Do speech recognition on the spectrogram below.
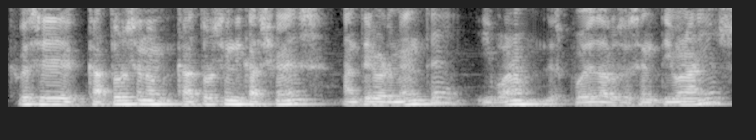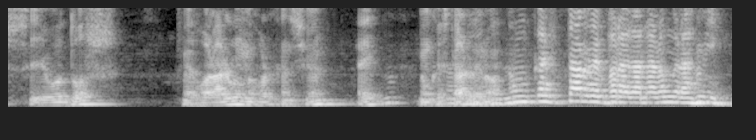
Creo que sí, 14, 14 indicaciones anteriormente y bueno, después a los 61 años se llevó dos. Mejor álbum, mejor canción. nunca es tarde, ¿no? Nunca es tarde para ganar un Grammy.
